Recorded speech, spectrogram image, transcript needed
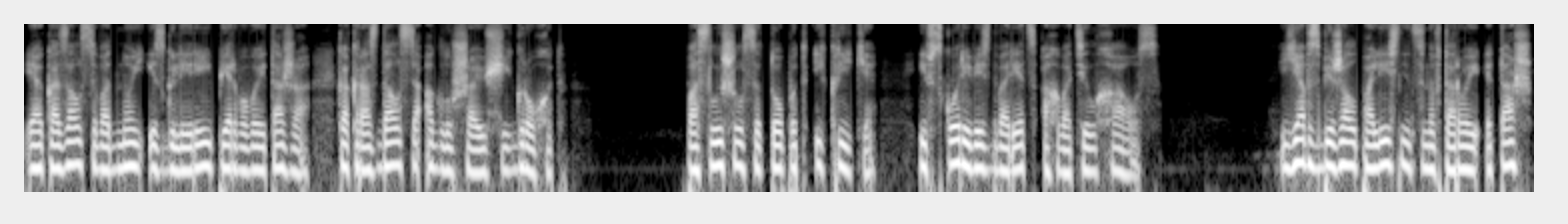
и оказался в одной из галерей первого этажа, как раздался оглушающий грохот. Послышался топот и крики, и вскоре весь дворец охватил хаос. Я взбежал по лестнице на второй этаж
